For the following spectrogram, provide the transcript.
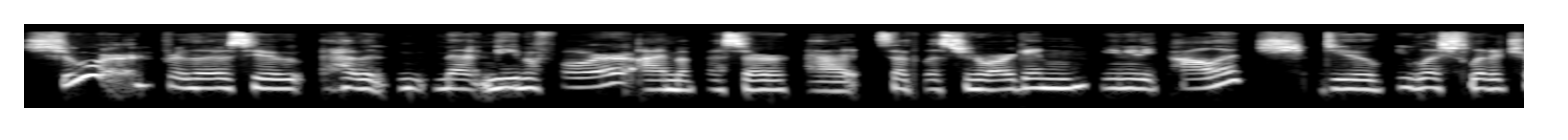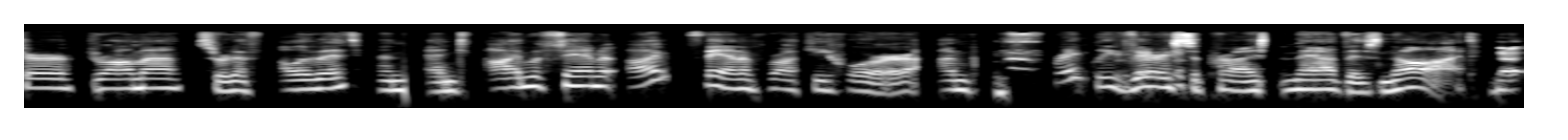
Sure. For those who haven't met me before, I'm a professor at Southwestern Oregon Community College. I do English literature, drama, sort of all of it. And, and I'm a fan of, I'm a fan of Rocky Horror. I'm frankly very surprised Mav is not. That,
